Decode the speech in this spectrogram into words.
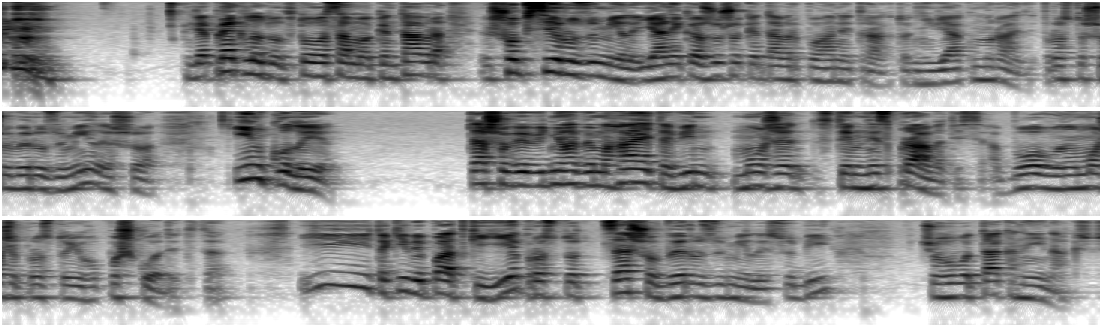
Для прикладу, в того самого кентавра, щоб всі розуміли, я не кажу, що кентавр поганий трактор, ні в якому разі. Просто щоб ви розуміли, що інколи те, що ви від нього вимагаєте, він може з тим не справитися, або воно може просто його пошкодити. Так? І такі випадки є, просто це, щоб ви розуміли собі, чого так, а не інакше.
